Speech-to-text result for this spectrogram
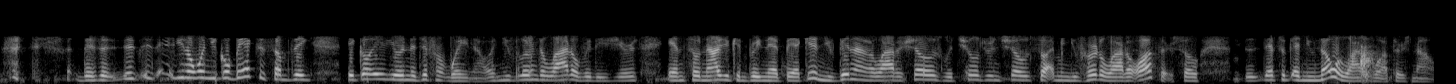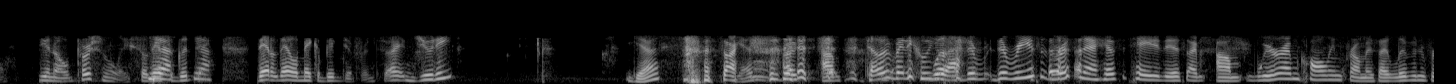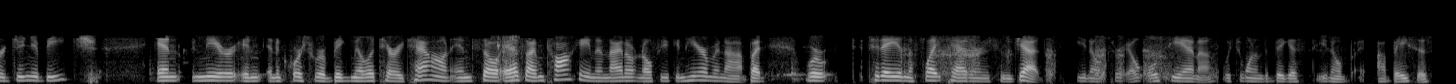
There's a, it, it, you know, when you go back to something, it go you're in a different way now, and you've learned a lot over these years, and so now you can bring that back in. You've been on a lot of shows with children's shows, so I mean, you've heard a lot of authors, so that's a, and you know a lot of authors now, you know, personally, so that's Yeah, a good thing. yeah. That'll that'll make a big difference. All right, and Judy, Yes. Sorry. yes, I- um, tell everybody who you are. the the reason the reason I hesitated is I'm um where I'm calling from is I live in Virginia Beach and near in and of course we're a big military town. And so as I'm talking and I don't know if you can hear them or not but we're today in the flight pattern is some jets you know through Oceana which is one of the biggest you know uh, bases.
